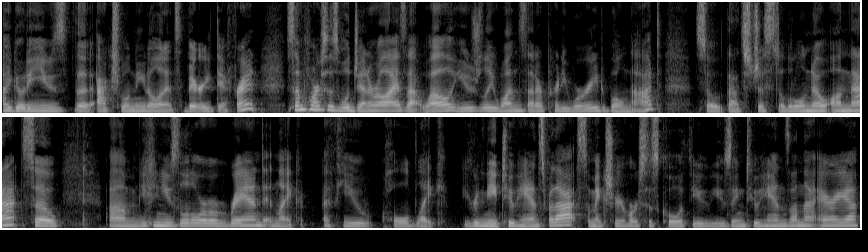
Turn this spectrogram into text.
I go to use the actual needle and it's very different. Some horses will generalize that well, usually ones that are pretty worried will not. So that's just a little note on that. So um, you can use a little rubber band and like if you hold like you're gonna need two hands for that. So make sure your horse is cool with you using two hands on that area,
